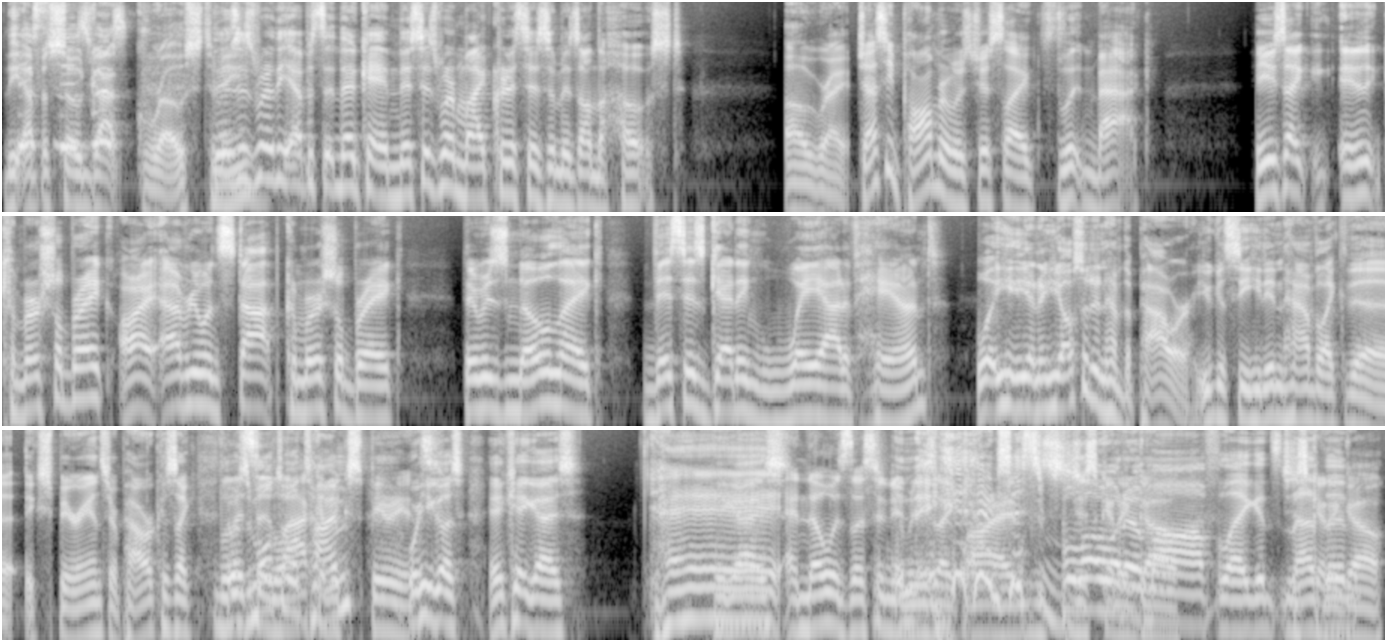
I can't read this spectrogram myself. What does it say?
the Just- episode got was- gross to This me. This is where the episode. Okay, and this is where my criticism is on the host. oh right. Jesse Palmer was just like slitting back. He's like in commercial break. All right, everyone stop. Commercial break. There was no like this is getting way out of hand. Well, he you know he also didn't have the power. You can see he didn't have like the experience or power because like there was multiple times where he goes, "Okay, guys," Hey, guys. and no one's listening to him. and he's like, all right, just blowing just him go. off like it's Just nothing. gonna go.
